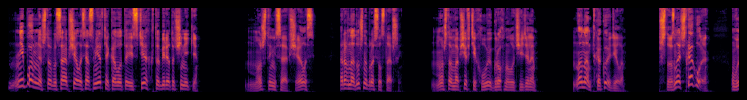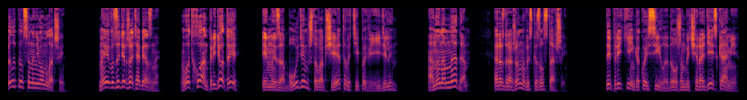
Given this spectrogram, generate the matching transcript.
Не помню, чтобы сообщалось о смерти кого-то из тех, кто берет ученики. Может, и не сообщалось. Равнодушно бросил старший. Может, он вообще втихую грохнул учителя. Но нам-то какое дело? Что значит какое? Вылупился на него младший. Мы его задержать обязаны. Вот Хуан придет и... И мы забудем, что вообще этого типа видели. Оно нам надо, раздраженно высказал старший. Ты прикинь, какой силы должен быть чародей с Ками.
